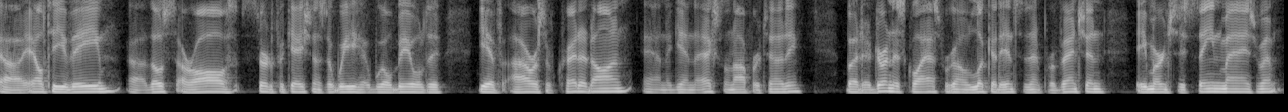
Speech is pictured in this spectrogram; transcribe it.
uh, LTV, uh, those are all certifications that we will be able to give hours of credit on. And again, excellent opportunity. But during this class, we're going to look at incident prevention, emergency scene management,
